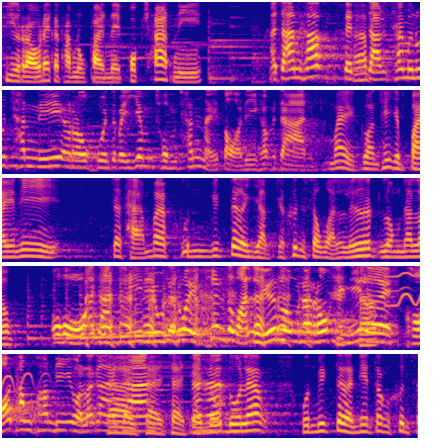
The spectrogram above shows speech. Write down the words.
ที่เราได้กระทำลงไปในภพชาตินี้ อาจารย์ครับ เสร็จครับ จากชั้นมนุษย์ชั้นนี้ เราควรจะไปเยี่ยมชมชั้นไหนต่อดีครับอาจารย์ ไม่ก่อนที่จะไปนี่ จะถามว่าคุณวิกเตอร์อยากจะขึ้นสวรรค์หรือลงนรก โอ้โห อาจารย์ชี้นิ้วซะด้วยขึ้นสวรรค์หรือลงนรกอย่างนี้เลย ขอทำความดีก่อนละกันใช่อาจารย์ใช่ใช่ใช่นะดูฮะดูแล้วคุณวิกเตอร์นี่ต้องขึ้นส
